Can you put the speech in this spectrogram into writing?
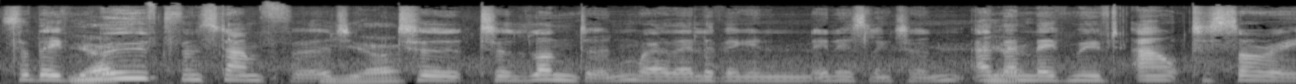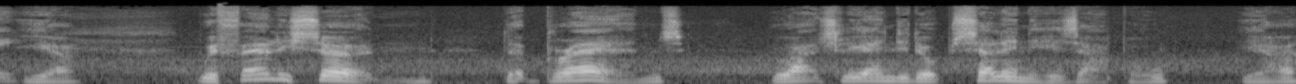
So they've Yeah. moved from Stamford Yeah. to, to London, where they're living in, in Islington, and Yeah. then they've moved out to Surrey. Yeah. We're fairly certain that Brands, who actually ended up selling his apple, yeah,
